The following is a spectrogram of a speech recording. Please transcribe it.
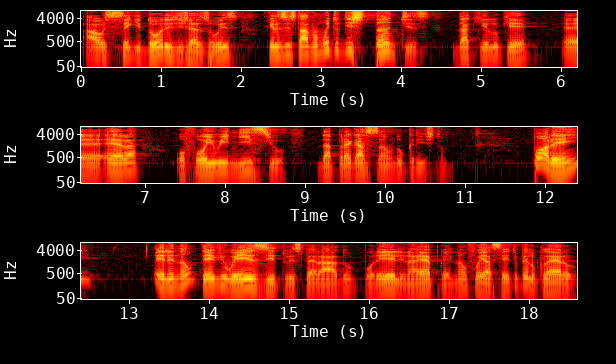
aos seguidores de Jesus que eles estavam muito distantes daquilo que é, era ou foi o início da pregação do Cristo. Porém, ele não teve o êxito esperado por ele na época, ele não foi aceito pelo clero.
